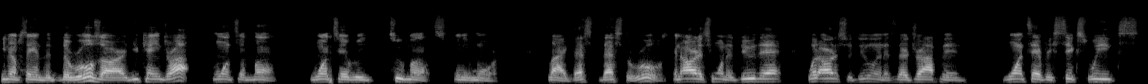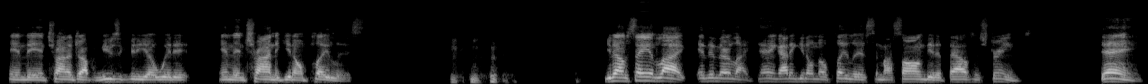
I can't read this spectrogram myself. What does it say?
You know what I'm saying? The, the rules are you can't drop once a month, once every two months anymore. Like that's that's the rules. And artists want to do that. What artists are doing is they're dropping once every six weeks and then trying to drop a music video with it and then trying to get on playlists. you know what I'm saying? Like, and then they're like, dang, I didn't get on no playlist and my song did a thousand streams dang,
